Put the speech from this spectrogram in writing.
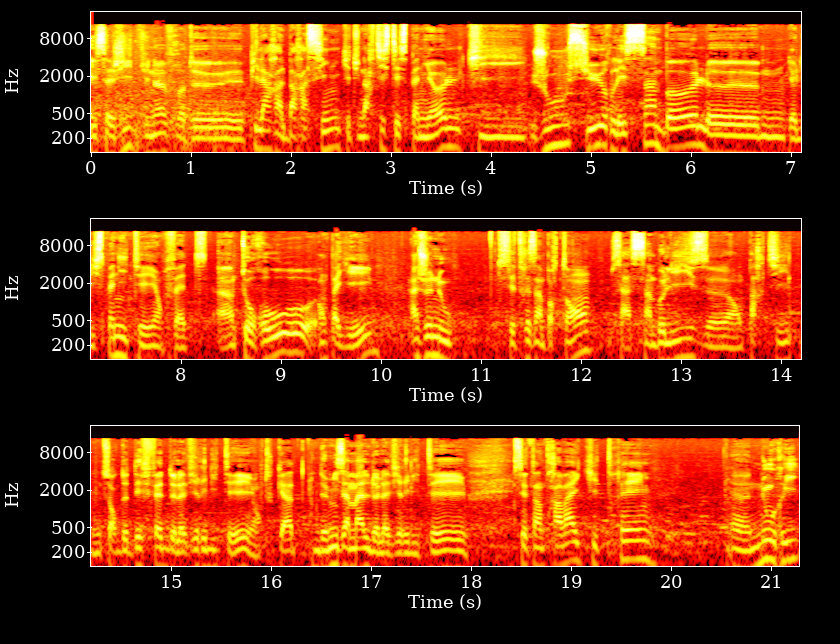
Il s'agit d'une œuvre de Pilar Albarracin, qui est une artiste espagnole qui joue sur les symboles euh, de l'hispanité en fait. Un taureau empaillé, à genoux. C'est très important, ça symbolise euh, en partie une sorte de défaite de la virilité, en tout cas de mise à mal de la virilité. C'est un travail qui est très euh, nourri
